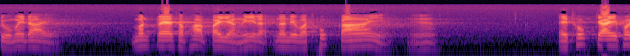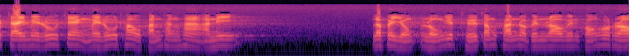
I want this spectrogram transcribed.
อยู่ไม่ได้ มันแปลสภาพไปอย่างนี้แหละนั่นเรียกว่าทุกข์กายเนี่ย ไอ้ทุกข์ใจเพราะใจไม่รู้แจ้ง ไม่รู้เท่าขันทั้งห้าอันนี้ แล้วไปหลงหลงยึดถือสำคัญว่าเป็นเราเป็นของของเรา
